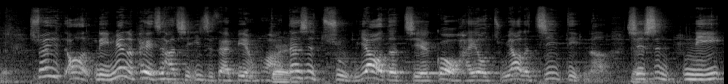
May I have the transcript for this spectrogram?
对。所以哦，里面的配置它其实一直在变化，但是主要的结构还有主要的基底呢，其实是你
